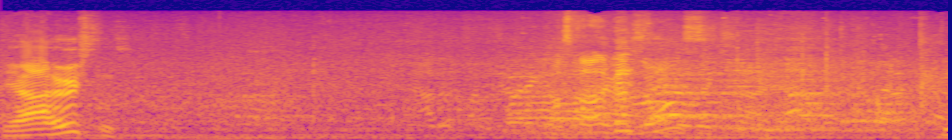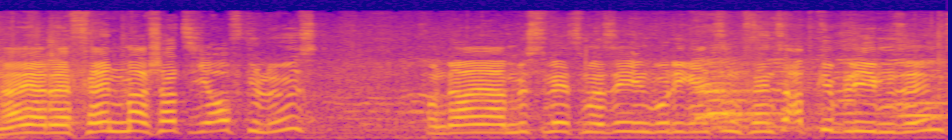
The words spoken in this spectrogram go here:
Ja, höchstens. Was war da los? Naja, der Fanmarsch hat sich aufgelöst. Von daher müssen wir jetzt mal sehen, wo die ganzen Fans abgeblieben sind.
